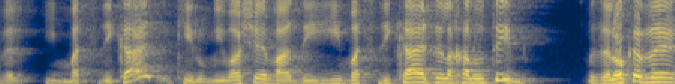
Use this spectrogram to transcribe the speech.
והיא מצדיקה את זה כאילו ממה שהבנתי היא מצדיקה את זה לחלוטין. זה לא כזה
